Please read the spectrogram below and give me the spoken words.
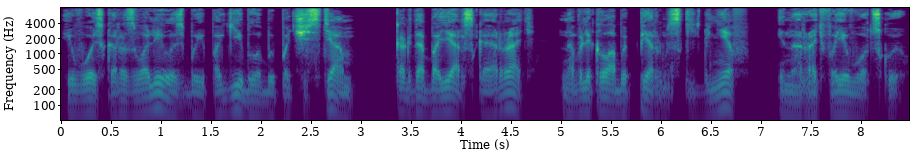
и войско развалилось бы и погибло бы по частям, когда боярская рать навлекла бы пермский гнев и на рать воеводскую.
